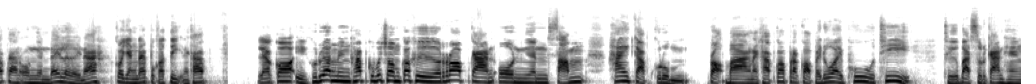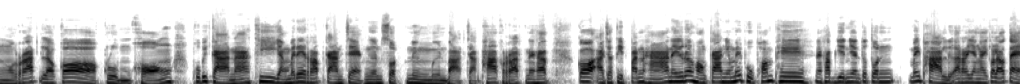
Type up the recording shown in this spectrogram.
รับการโอนเงินได้เลยนะ ก็ยังได้ปกตินะครับแล้วก็อีกเรื่องหนึ่งครับคุณผู้ชมก็คือรอบการโอนเงินซ้ำให้กับกลุ่มเปราะบางนะครับ ก็ประกอบไปด้วยผู้ที่ ถือบัตรสวัสดิการแห่งรัฐ แล้วก็กลุ่มของผู้พิการนะที่ยังไม่ได้รับการแจกเงินสด 10,000 บาทจากภาครัฐนะครับ ก็อาจจะติดปัญหาในเรื่องของการยังไม่ผูกพร้อมเพย์นะครับยืนยันตัวตนไม่ผ่านหรืออะไรยังไงก็แล้วแต่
